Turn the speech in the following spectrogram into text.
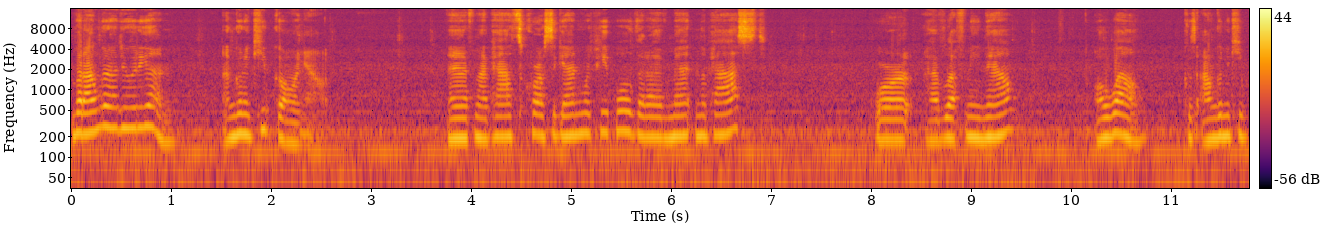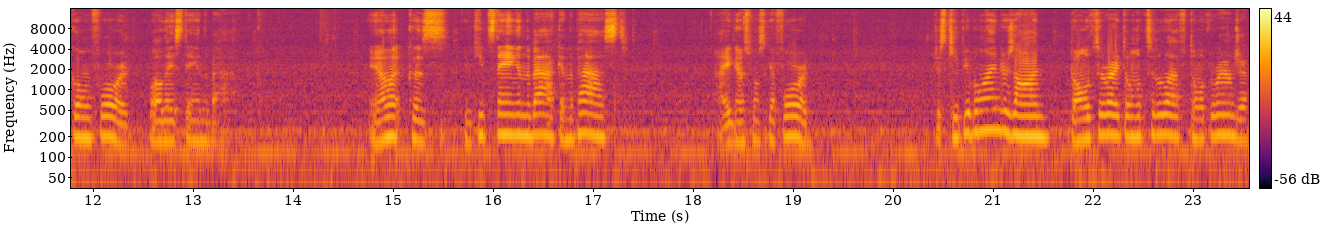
But I'm gonna do it again. I'm going to keep going out. And if my paths cross again with people that I've met in the past or have left me now, oh well, because I'm going to keep going forward while they stay in the back. You know what? Because you keep staying in the back in the past, how are you going to supposed to get forward? Just keep your blinders on. Don't look to the right, don't look to the left, don't look around you.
